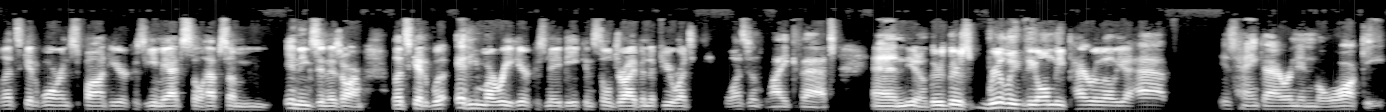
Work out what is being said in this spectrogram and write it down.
let's get Warren Spahn here because he might still have some innings in his arm. Let's get Eddie Murray here because maybe he can still drive in a few runs. It wasn't like that. And, you know, there, there's really the only parallel you have is Hank Aaron in Milwaukee.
